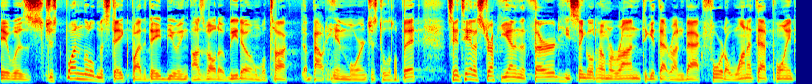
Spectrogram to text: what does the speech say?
it was just one little mistake by the debuting Osvaldo Bido, and we'll talk about him more in just a little bit. Santana struck again in the third. He singled home a run to get that run back, four to one at that point.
